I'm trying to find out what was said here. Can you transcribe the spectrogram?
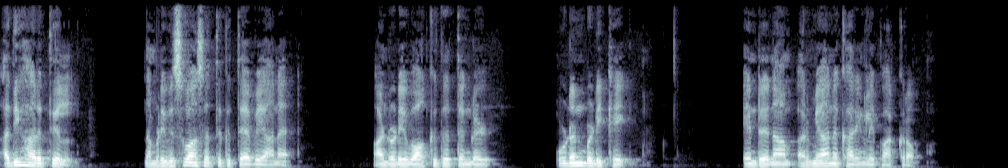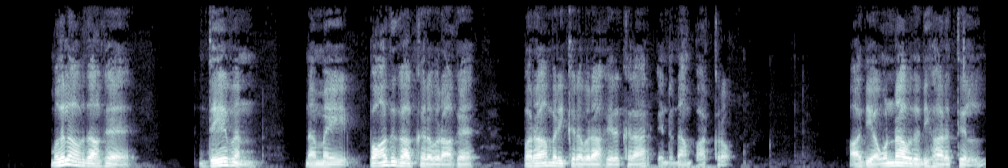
அதிகாரத்தில் நம்முடைய விசுவாசத்துக்கு தேவையான ஆண்டுடைய வாக்கு தத்தங்கள் உடன்படிக்கை என்று நாம் அருமையான காரியங்களை பார்க்கிறோம். முதலாவதாக தேவன் நம்மை பாதுகாக்கிறவராக பராமரிக்கிறவராக இருக்கிறார் என்று நாம் பார்க்கிறோம். ஆதியா ஒன்றாவது அதிகாரத்தில்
